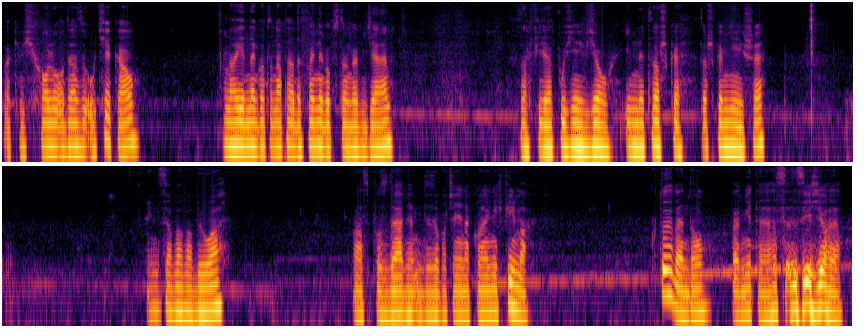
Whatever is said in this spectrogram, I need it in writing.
w jakimś holu od razu uciekał. No jednego to naprawdę fajnego pstrąga widziałem. Za chwilę później wziął inny troszkę, troszkę mniejszy. Więc zabawa była. Was pozdrawiam i do zobaczenia na kolejnych filmach, które będą pewnie teraz z jeziora.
